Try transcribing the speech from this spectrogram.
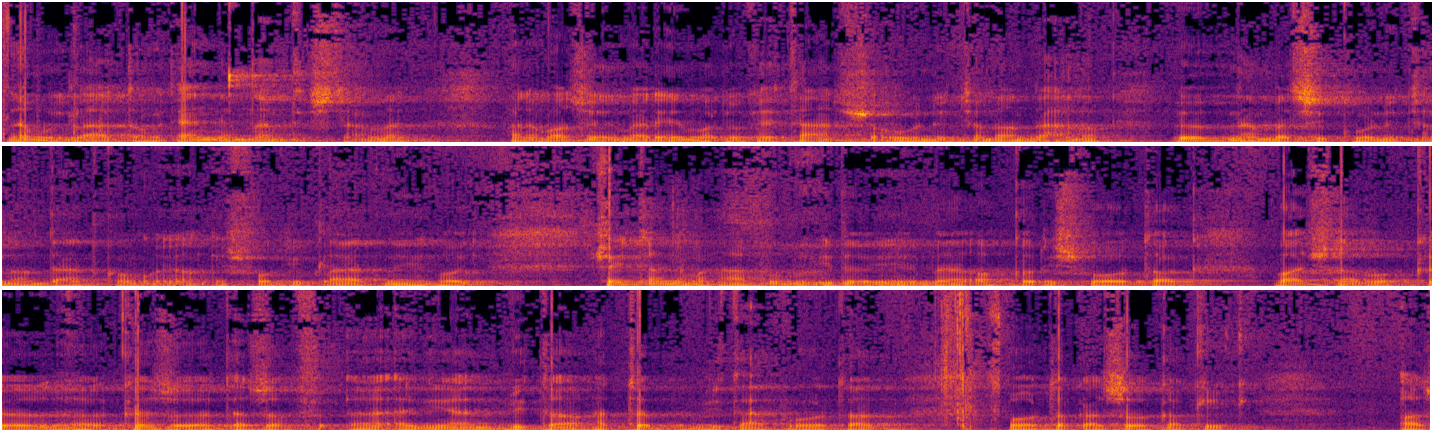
nem úgy látta, hogy engem nem tisztelnek, hanem azért, mert én vagyok egy társa Úr Nityanandának, ők nem veszik Úr Nityanandát komolyan, és fogjuk látni, hogy Chaitanya Mahaprabhu időjében akkor is voltak Vajsnavok között ez a, egy ilyen vita, hát több viták voltak, voltak azok, akik az,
